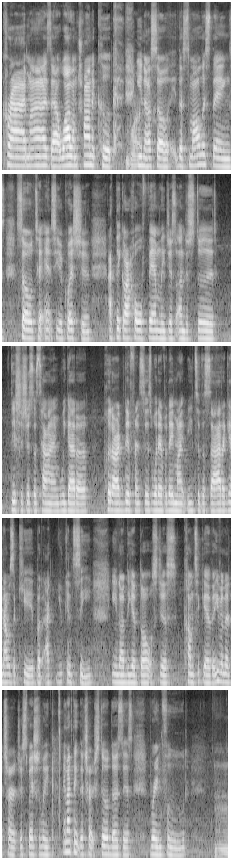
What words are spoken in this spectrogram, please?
cry my eyes out while I'm trying to cook. Right. You know, so the smallest things. So to answer your question, I think our whole family just understood this is just a time we gotta put our differences, whatever they might be, to the side. Again, I was a kid, but I, you can see, you know, the adults just come together, even the church, especially, and I think the church still does this bring food, mm-hmm.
